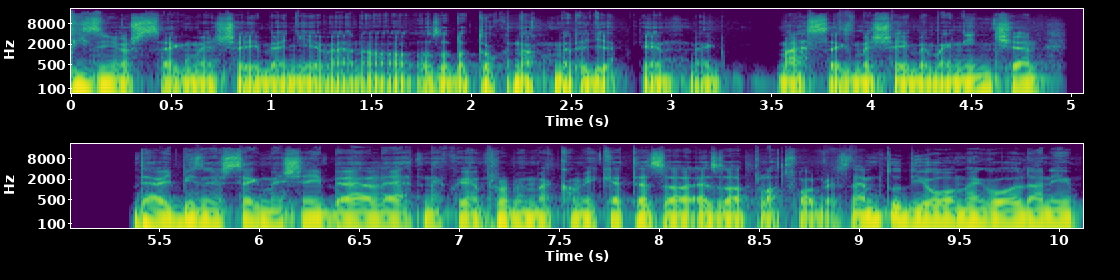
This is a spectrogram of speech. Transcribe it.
bizonyos szegmenseiben nyilván az adatoknak, mert egyébként meg más szegmenseiben meg nincsen, de hogy bizonyos szegmenseiben lehetnek olyan problémák, amiket ez a, ez a platform ez nem tud jól megoldani,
